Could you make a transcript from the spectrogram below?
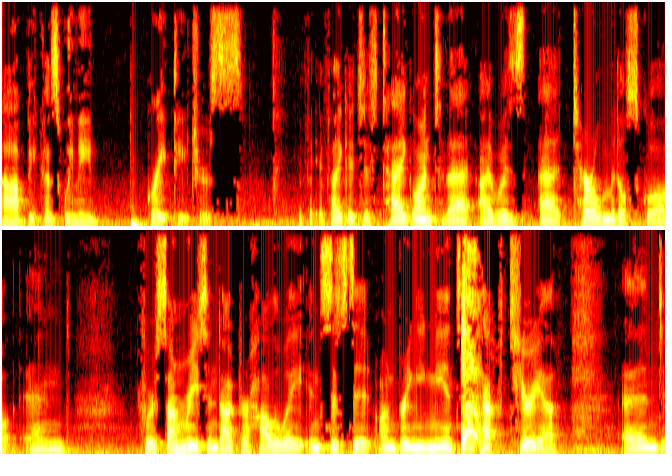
uh, because we need great teachers. If, if I could just tag on to that, I was at Terrill Middle School, and for some reason, Dr. Holloway insisted on bringing me into the cafeteria. And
